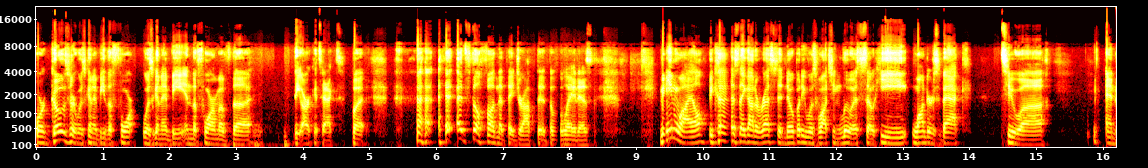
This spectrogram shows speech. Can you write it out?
or Gozer was going to be the form was going to be in the form of the the architect. But it's still fun that they dropped it the way it is. Meanwhile, because they got arrested, nobody was watching Lewis, so he wanders back to uh and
